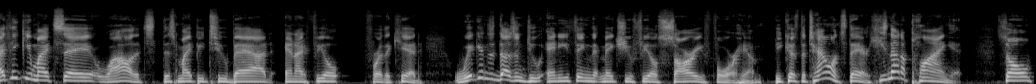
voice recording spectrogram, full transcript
I think you might say, "Wow, it's this might be too bad." And I feel for the kid. Wiggins doesn't do anything that makes you feel sorry for him because the talent's there. He's not applying it. So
